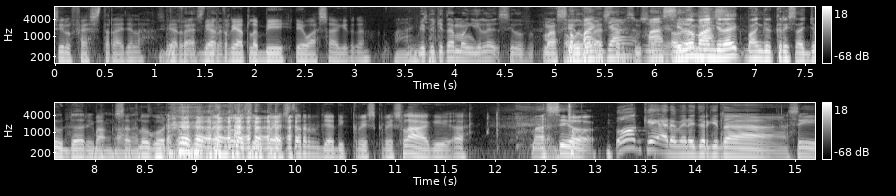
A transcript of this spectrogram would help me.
Sylvester aja lah, biar Sylvester. biar terlihat lebih dewasa gitu kan. Gitu kita manggilnya Sil Mas Oh, Sylvester panjang, susah Mas. ya. Oh, udah Mas. manggil aja, panggil Chris aja udah ribet Bangsat banget. lu gue lu Sylvester jadi Chris Chris lagi. Ah, Masil. Oke, ada manajer kita si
